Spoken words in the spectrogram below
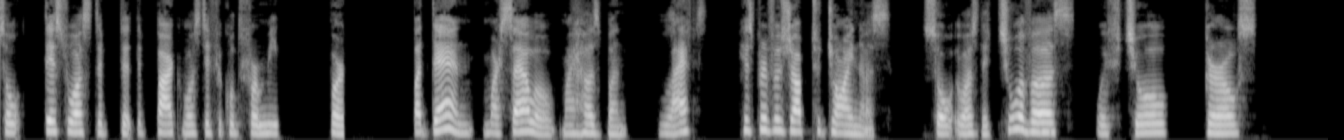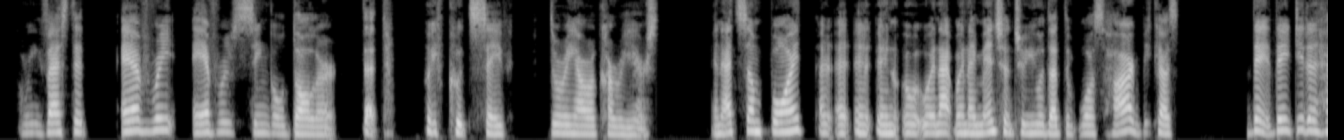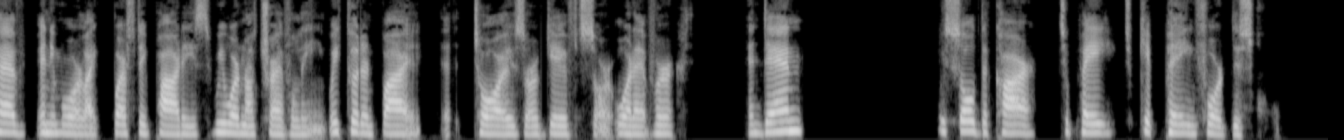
So this was the, the, the part was difficult for me. For, but then Marcelo, my husband, left his previous job to join us. So it was the two of mm-hmm. us with two girls. We invested every, every single dollar that we could save during our careers. And at some point, and uh, when I when I mentioned to you that it was hard because they they didn't have any more like birthday parties. We were not traveling. We couldn't buy uh, toys or gifts or whatever. And then we sold the car to pay to keep paying for the school.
